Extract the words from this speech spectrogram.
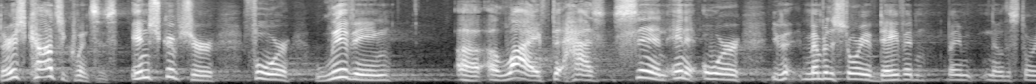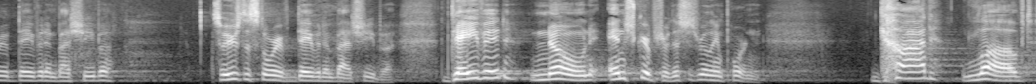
There is consequences in Scripture for living a, a, life that has sin in it. Or you remember the story of David? Anybody know the story of David and Bathsheba? So here's the story of David and Bathsheba. David, known in Scripture, this is really important. God loved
